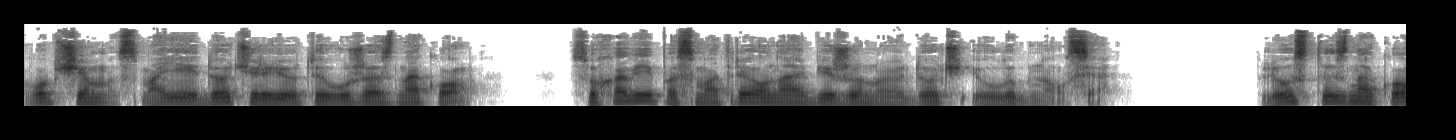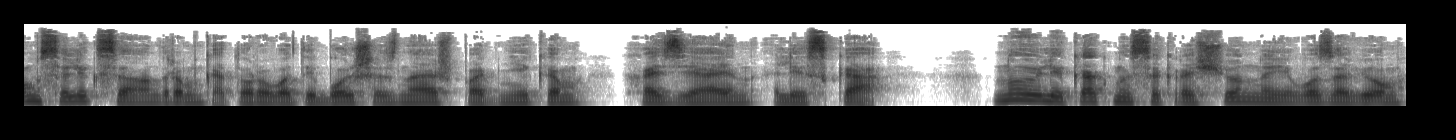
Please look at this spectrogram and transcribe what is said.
в общем, с моей дочерью ты уже знаком». Суховей посмотрел на обиженную дочь и улыбнулся. Плюс ты знаком с Александром, которого ты больше знаешь под ником «Хозяин Леска». Ну или, как мы сокращенно его зовем,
